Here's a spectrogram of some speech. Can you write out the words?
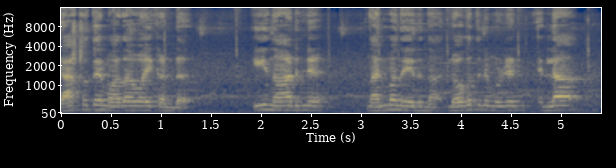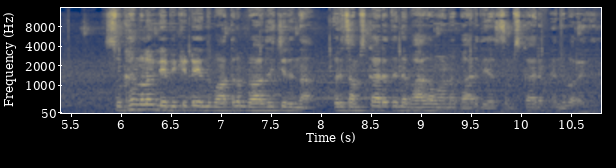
രാഷ്ട്രത്തെ മാതാവായി കണ്ട് ഈ നാടിന് നന്മ നേരുന്ന ലോകത്തിന് മുഴുവൻ എല്ലാ സുഖങ്ങളും ലഭിക്കട്ടെ എന്ന് മാത്രം പ്രാർത്ഥിച്ചിരുന്ന ഒരു സംസ്കാരത്തിന്റെ ഭാഗമാണ് ഭാരതീയ സംസ്കാരം എന്ന് പറയുന്നത്.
